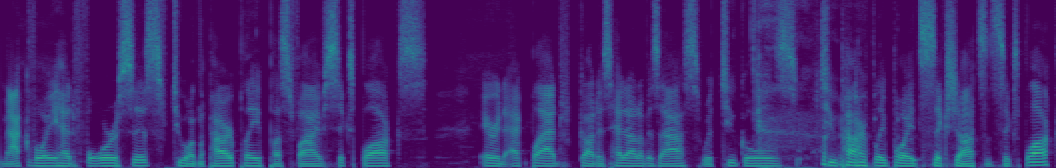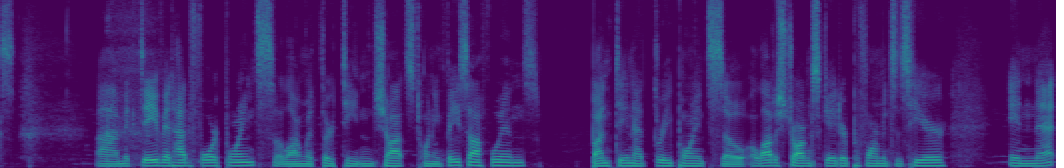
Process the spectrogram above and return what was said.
McAvoy had four assists, two on the power play, plus five, six blocks. Aaron Ekblad got his head out of his ass with two goals, two power play points, six shots, and six blocks. Uh, McDavid had four points, along with 13 shots, 20 faceoff wins. Bunting had three points, so a lot of strong skater performances here. In net,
